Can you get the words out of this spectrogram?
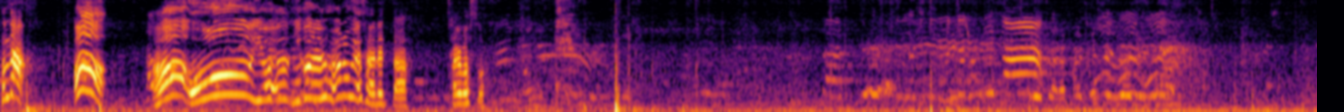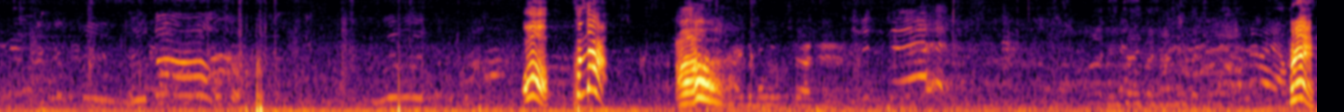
간다! 어 아 오! 이거 이거 현욱이가 잘했다. 잘 봤어 어 간다 아 그래.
